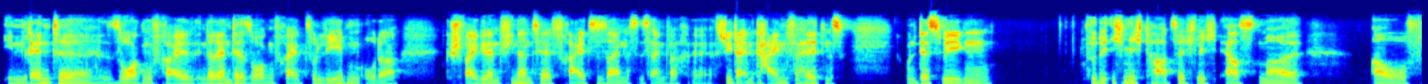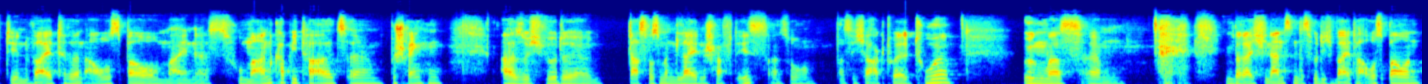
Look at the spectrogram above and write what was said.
in Rente sorgenfrei, in der Rente sorgenfrei zu leben oder geschweige denn finanziell frei zu sein, das ist einfach, äh, es steht da im keinem Verhältnis. Und deswegen würde ich mich tatsächlich erstmal auf den weiteren Ausbau meines Humankapitals äh, beschränken. Also ich würde das, was meine Leidenschaft ist, also was ich ja aktuell tue, irgendwas ähm, im Bereich Finanzen, das würde ich weiter ausbauen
